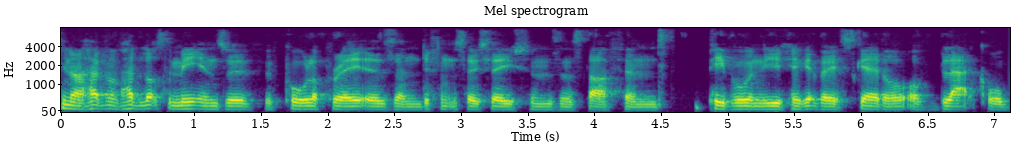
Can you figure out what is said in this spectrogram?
You know, I have I've had lots of meetings with, with pool operators and different associations and stuff, and people in the UK get very scared of, of black or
